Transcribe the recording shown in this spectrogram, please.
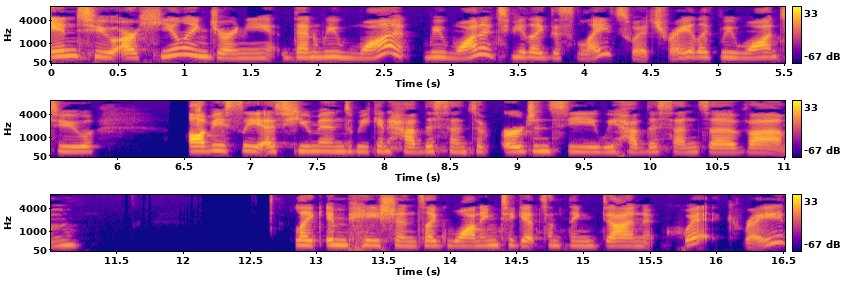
into our healing journey, then we want, we want it to be like this light switch, right? Like we want to, obviously as humans, we can have this sense of urgency. We have this sense of, um, like impatience, like wanting to get something done quick, right?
